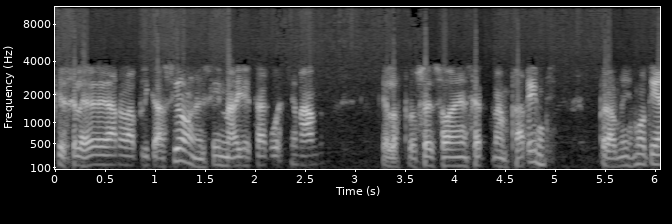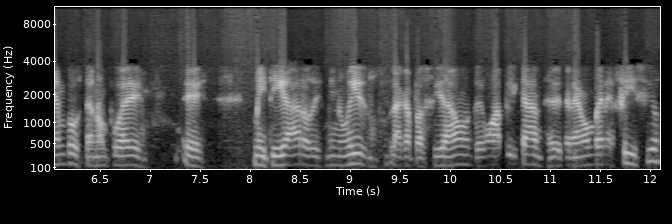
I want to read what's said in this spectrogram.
que se le debe dar a la aplicación, es decir, nadie está cuestionando que los procesos deben ser transparentes, pero al mismo tiempo usted no puede eh, mitigar o disminuir la capacidad de un aplicante de tener un beneficio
